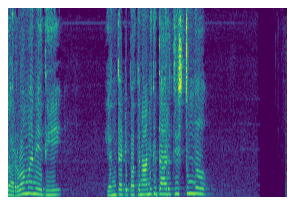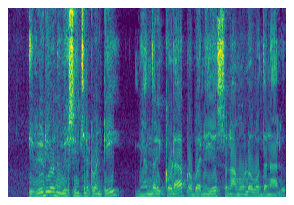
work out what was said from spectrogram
గర్వం అనేది ఎంతటి పతనానికి దారితీస్తుందో. ఈ వీడియోను వీక్షించినటువంటి మీ అందరికి కూడా ప్రభు అయిన నామంలో వందనాలు.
